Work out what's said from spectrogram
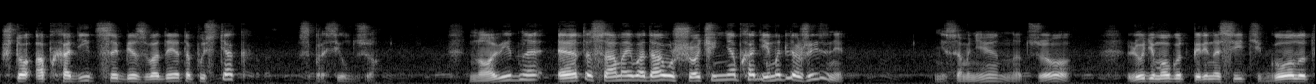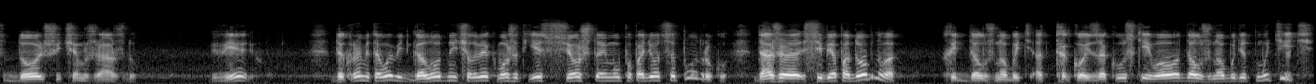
что обходиться без воды — это пустяк?» — спросил Джо. «Но, видно, эта самая вода уж очень необходима для жизни». «Несомненно, Джо, люди могут переносить голод дольше, чем жажду». «Верю. Да кроме того, ведь голодный человек может есть все, что ему попадется под руку, даже себе подобного — хоть должно быть от такой закуски его должно будет мутить.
